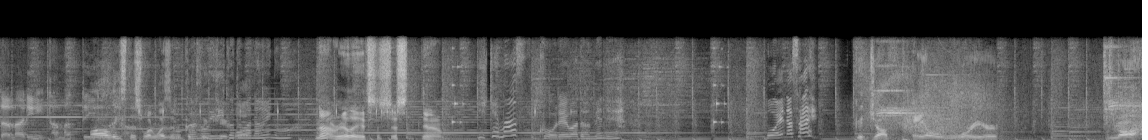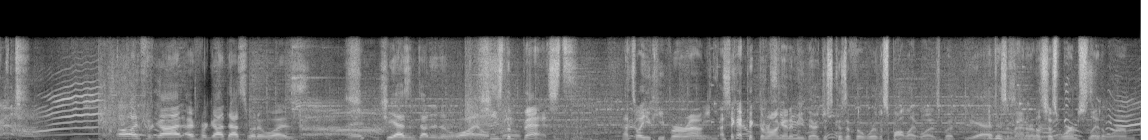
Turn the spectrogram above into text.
たまりにたまっている Well, わ at least this one wasn't a 他の言い complete 方は cakewalk. ないの Not really. It's just, just you know. いけま これはダメね燃えなさい Good job, Pale Warrior. blocked. Oh, I forgot. I forgot that's what it was. She hasn't done it in a while. She's so. the best. That's why you keep her around. I think I picked the wrong enemy there just because of the where the spotlight was, but yeah, it doesn't matter. Let's just worm slay the worm.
